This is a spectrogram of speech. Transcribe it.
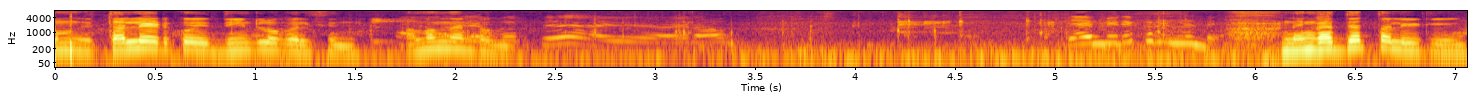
ఉంది. తల్లి ఎడుకో దీంట్లో కలిసింది. అన్నం తింటుంది నేను గద్దెత్తాలి వస్తుంది.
